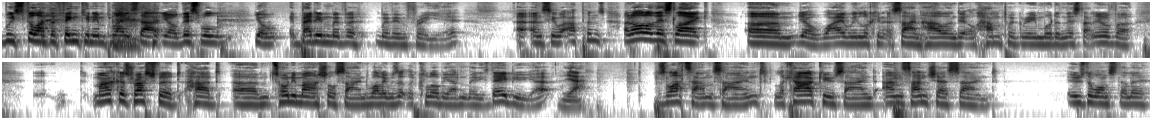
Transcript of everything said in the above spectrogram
we still had the thinking in place that you know this will you know embed him with a, with him for a year uh, and see what happens. And all of this, like, um, you know, why are we looking to sign Haaland? It'll hamper Greenwood and this, that, and the other. Marcus Rashford had um, Tony Martial signed while he was at the club. He hadn't made his debut yet. Yeah. Zlatan signed, Lukaku signed, and Sanchez signed. Who's the one still here?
